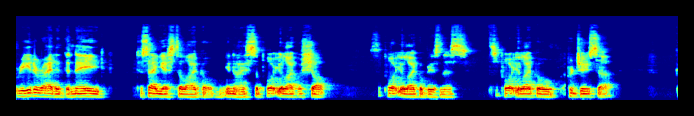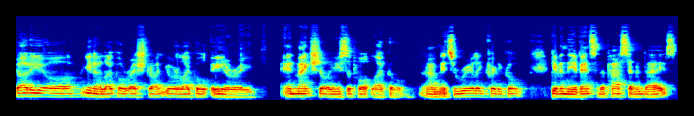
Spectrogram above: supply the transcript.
reiterated the need to say yes to local. You know, support your local shop, support your local business, support your local producer. go to your, you know, local restaurant, your local eatery, and make sure you support local. Um, it's really critical, given the events of the past seven days,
